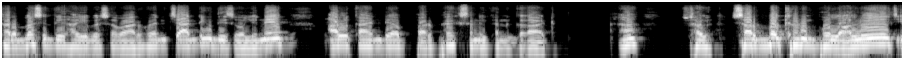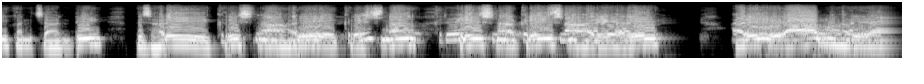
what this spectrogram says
sarva siddhi haive sabar. When chanting this holy name, all kind of perfection you can get. Huh? So, sarva khana bola, always you can chanting this Hare Krishna, Hare Krishna, Krishna Krishna, Hare Hare, Hare Ram, Hare Ram.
